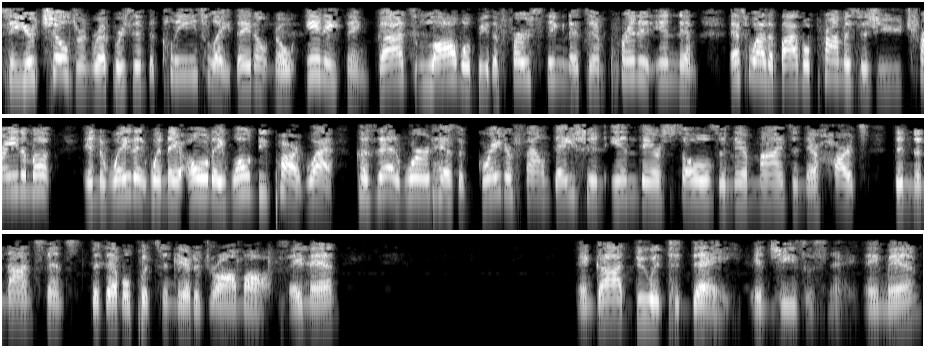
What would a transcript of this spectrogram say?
See, your children represent the clean slate. They don't know anything. God's law will be the first thing that's imprinted in them. That's why the Bible promises you, you train them up in the way that when they're old, they won't depart. Why? Because that word has a greater foundation in their souls and their minds and their hearts than the nonsense the devil puts in there to draw them off. Amen? And God do it today in Jesus' name. Amen?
